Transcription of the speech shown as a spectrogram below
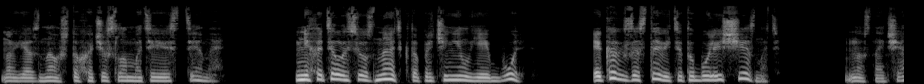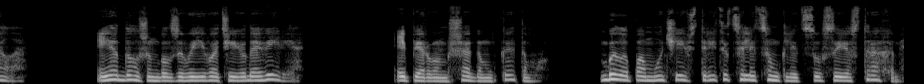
Но я знал, что хочу сломать ее стены. Мне хотелось узнать, кто причинил ей боль, и как заставить эту боль исчезнуть. Но сначала я должен был завоевать ее доверие. И первым шагом к этому было помочь ей встретиться лицом к лицу с ее страхами.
